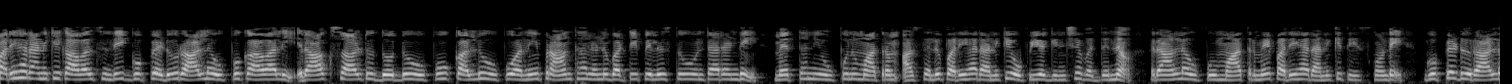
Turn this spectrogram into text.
పరిహారానికి కావాల్సింది గుప్పెడు రాళ్ళ ఉప్పు కావాలి. రాక్ సాల్ట్ దొడ్డు ఉప్పు కళ్ళు ఉప్పు అని ప్రాంతాలను బట్టి పిలుస్తూ ఉంటారండి. మెత్తని ఉప్పును మాత్రం అస్సలు పరిహారానికి ఉపయోగించవద్దన్న రాళ్ళ ఉప్పు మాత్రమే పరిహారానికి తీసుకోండి. గుప్పెడు రాళ్ళ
